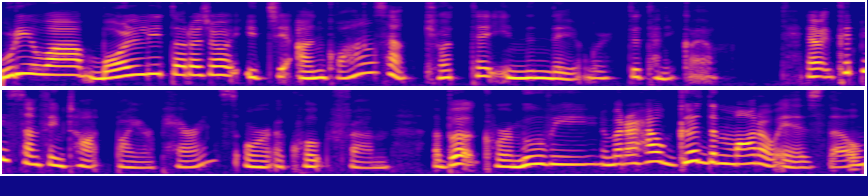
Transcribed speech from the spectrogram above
우리와 멀리 떨어져 있지 않고 항상 곁에 있는 내용을 뜻하니까요. Now, it could be something taught by your parents or a quote from a book or a movie. No matter how good the motto is, though,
